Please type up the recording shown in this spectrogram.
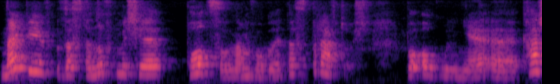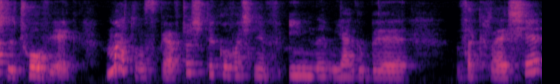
Najpierw zastanówmy się, po co nam w ogóle ta sprawczość, bo ogólnie e, każdy człowiek ma tą sprawczość, tylko właśnie w innym jakby zakresie.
